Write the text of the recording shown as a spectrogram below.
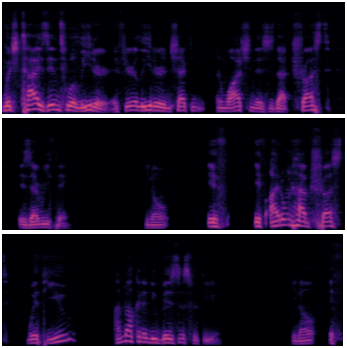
Which ties into a leader. If you're a leader and checking and watching this, is that trust is everything. You know, if if I don't have trust with you, I'm not going to do business with you. You know, if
